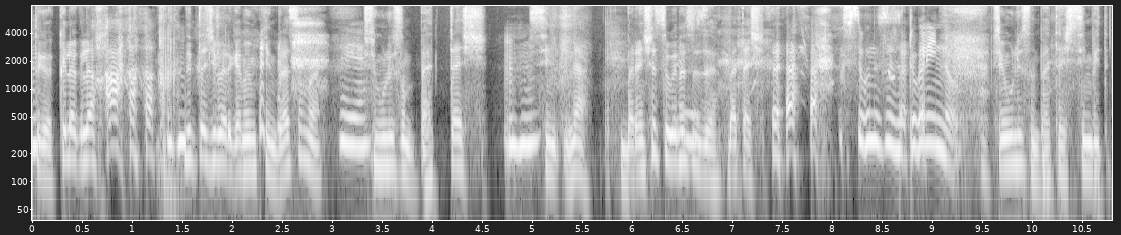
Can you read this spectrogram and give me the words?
теге көлә-көлә ха ха ха дип тә җибәрергә мөмкин, беләсеңме? Иә. Син уйлыйсың, бәттәш. Син нә? Беренче сүгенә сүзе, бәттәш. сүгене сүзе түгел инде ул Син уйлыйсың, бәттәш, син бит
